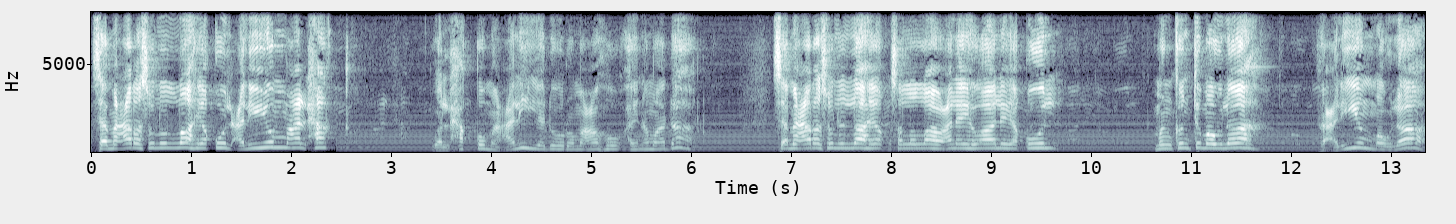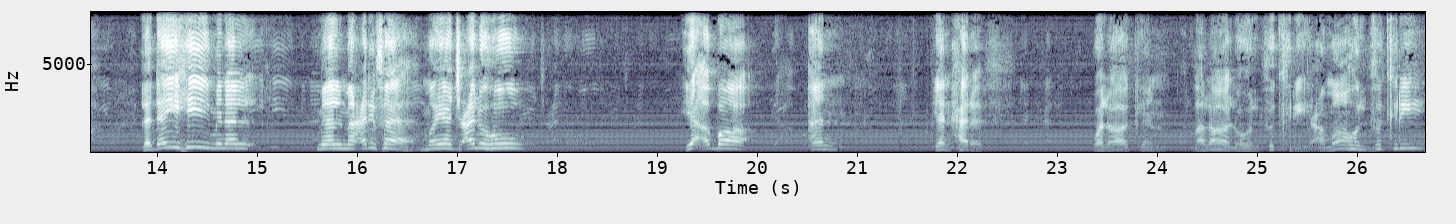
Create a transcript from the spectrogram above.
سمع رسول الله يقول علي مع الحق. والحق مع علي يدور معه أينما دار. سمع رسول الله صلى الله عليه وآله يقول من كنت مولاه فعلي مولاه. لديه من من المعرفة ما يجعله يأبى أن ينحرف. ولكن ضلاله الفكري عماه الفكري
